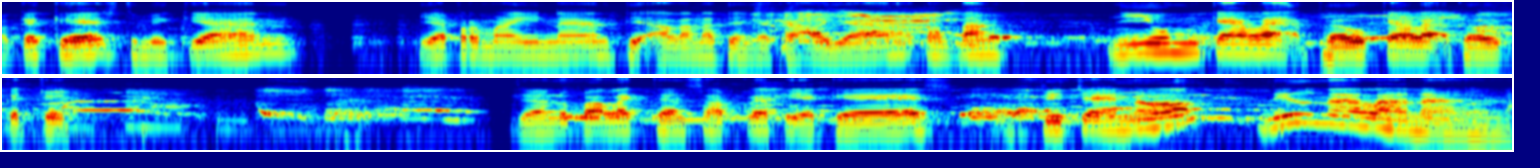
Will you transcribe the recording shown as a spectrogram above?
Oke guys, demikian ya permainan di Alana dan kakak Oya tentang nyium kelek, bau kelek, bau kecut. Jangan lupa like dan subscribe ya guys di channel Nilna Lana.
